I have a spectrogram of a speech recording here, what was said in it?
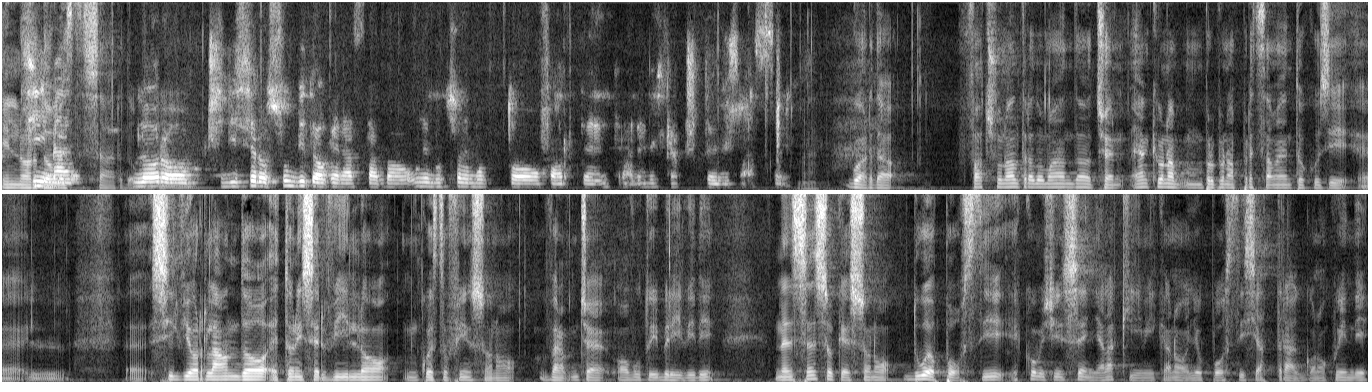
il nord-ovest sì, sardo loro proprio. ci dissero subito che era stata un'emozione molto forte entrare nel carcere di Sassari eh. guarda faccio un'altra domanda cioè è anche una, proprio un apprezzamento così eh, il eh, Silvio Orlando e Tony Servillo in questo film sono cioè ho avuto i brividi nel senso che sono due opposti e come ci insegna la chimica no? gli opposti si attraggono quindi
